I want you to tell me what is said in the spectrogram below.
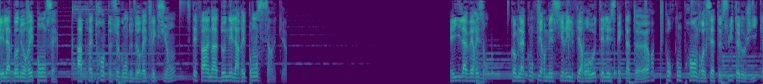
Et la bonne réponse est. Après 30 secondes de réflexion, Stéphane a donné la réponse 5. Et il avait raison. Comme l'a confirmé Cyril Ferraud au téléspectateur, pour comprendre cette suite logique,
